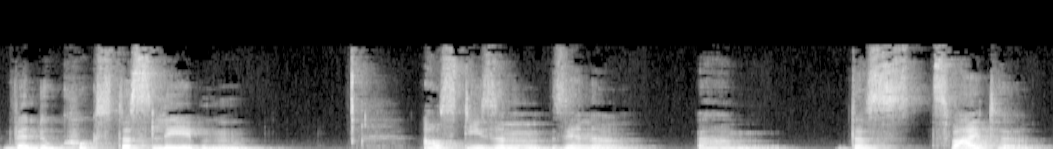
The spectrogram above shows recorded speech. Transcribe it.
wenn du guckst das Leben aus diesem Sinne, ähm, das zweite,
